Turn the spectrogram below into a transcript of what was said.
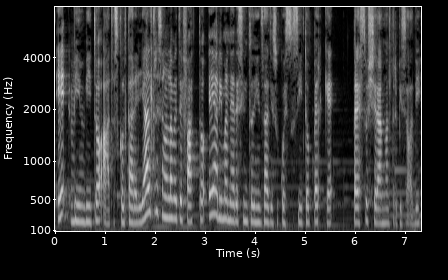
e vi invito ad ascoltare gli altri se non l'avete fatto e a rimanere sintonizzati su questo sito perché presto usciranno altri episodi.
